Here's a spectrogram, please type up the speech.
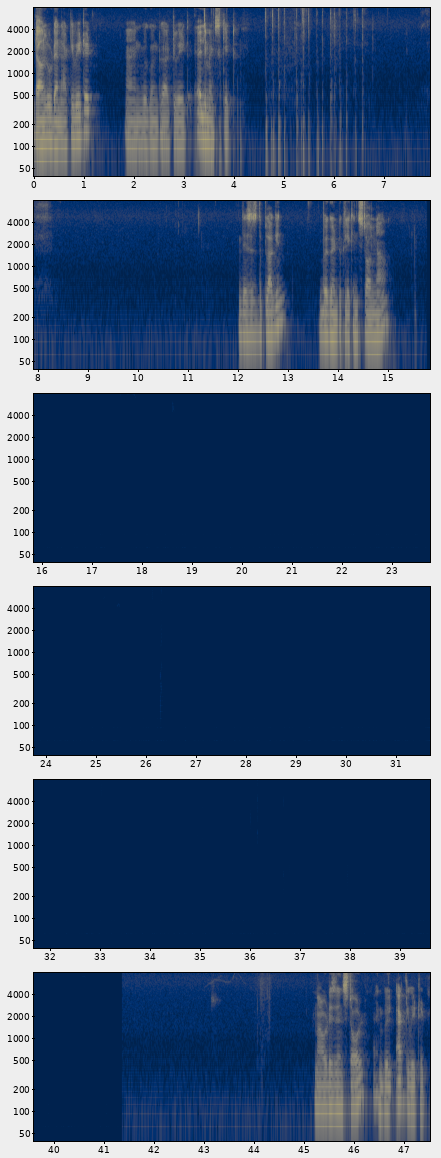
download and activate it. And we're going to activate elements kit. This is the plugin. We're going to click install now Now it is installed and we'll activate it.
